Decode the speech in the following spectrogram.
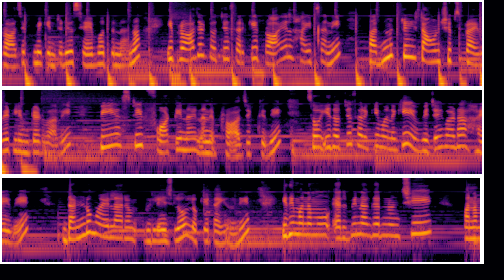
ప్రాజెక్ట్ మీకు ఇంట్రడ్యూస్ చేయబోతున్నాను. ఈ ప్రాజెక్ట్ వచ్చేసరికి రాయల్ హైట్స్ అని పద్మశ్రీ టౌన్షిప్స్ ప్రైవేట్ లిమిటెడ్ వారి పిఎస్టీ ఫార్టీ నైన్ అనే ప్రాజెక్ట్ ఇది. సో ఇది వచ్చేసరికి మనకి విజయవాడ హైవే దండు మైలారం విలేజ్లో లొకేట్ అయ్యింది. ఇది మనము ఎల్బీ నగర్ నుంచి మనం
